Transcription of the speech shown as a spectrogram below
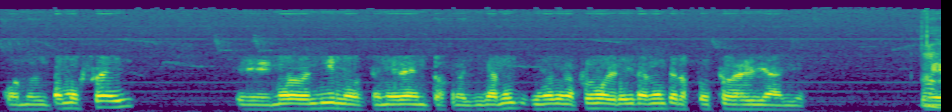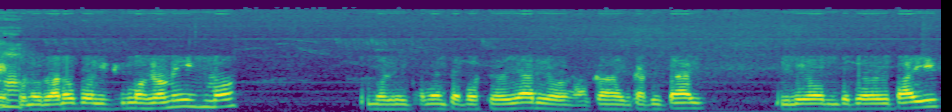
cuando editamos Face, eh, no lo vendimos en eventos prácticamente, sino que nos fuimos directamente a los puestos de diario. Eh, con Urbanópolis hicimos lo mismo, fuimos directamente a puestos de diario acá en Capital y luego en interior del país.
